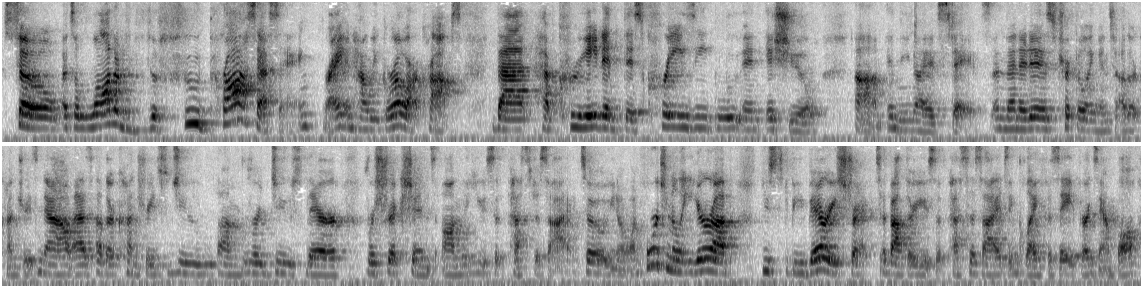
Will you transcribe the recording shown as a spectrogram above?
So it's a lot of the food processing, right, and how we grow our crops that have created this crazy gluten issue um, in the United States. And then it is trickling into other countries now as other countries do um, reduce their restrictions on the use of pesticides. So, you know, unfortunately, Europe used to be very strict about their use of pesticides and glyphosate, for example,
